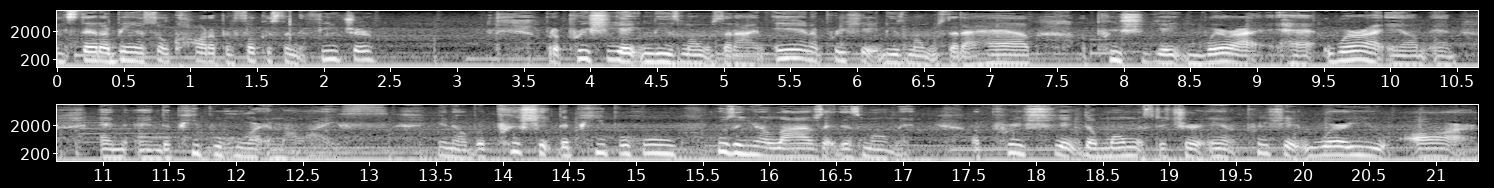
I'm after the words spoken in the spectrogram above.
instead of being so caught up and focused in the future. But appreciating these moments that I'm in, appreciating these moments that I have, appreciating where I ha- where I am, and and and the people who are in my life. You know, but appreciate the people who who's in your lives at this moment. Appreciate the moments that you're in. Appreciate where you are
